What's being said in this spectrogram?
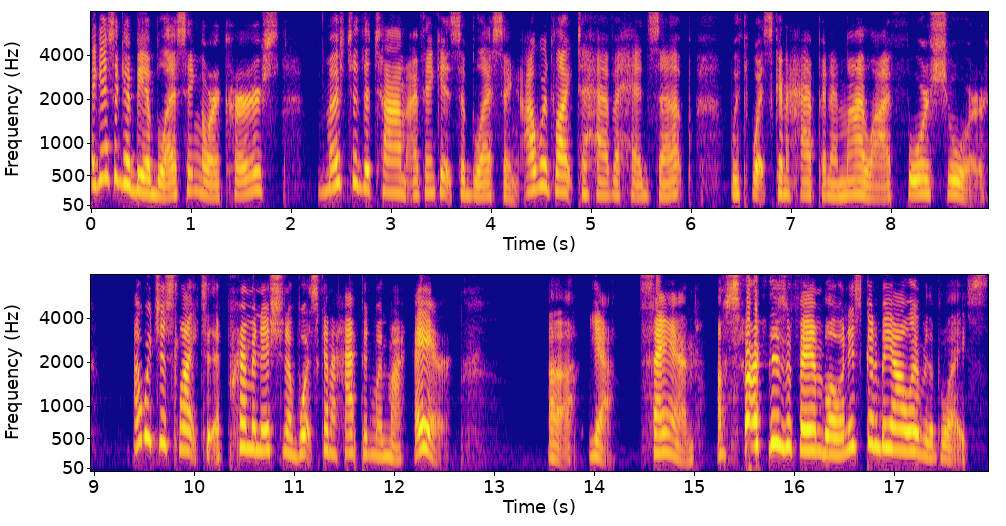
I guess it could be a blessing or a curse. Most of the time, I think it's a blessing. I would like to have a heads up with what's going to happen in my life for sure. I would just like to, a premonition of what's going to happen with my hair. Uh, yeah, fan. I'm sorry, there's a fan blowing. It's going to be all over the place.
